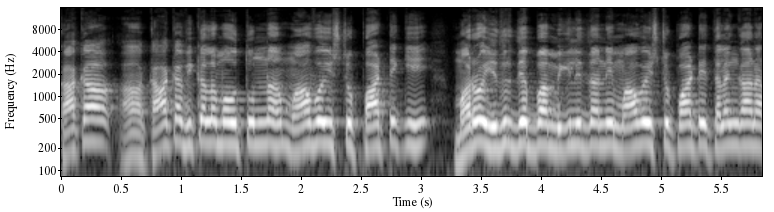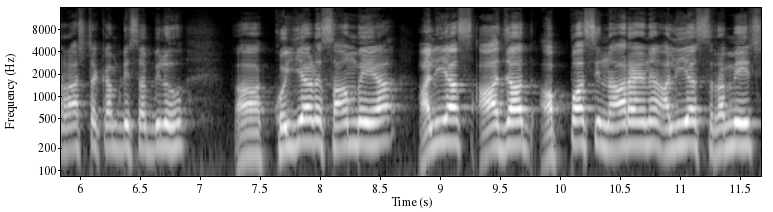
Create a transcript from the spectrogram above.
కాక కాక వికలమవుతున్న మావోయిస్టు పార్టీకి మరో ఎదురు దెబ్బ మిగిలిందని మావోయిస్టు పార్టీ తెలంగాణ రాష్ట్ర కమిటీ సభ్యులు Koyyada Sambaiah alias Azad Appasi Narayana alias Ramesh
